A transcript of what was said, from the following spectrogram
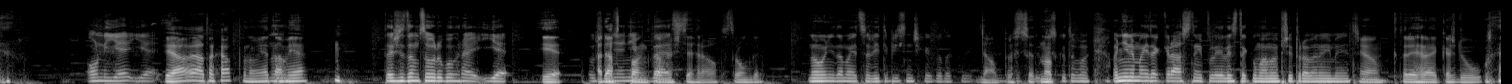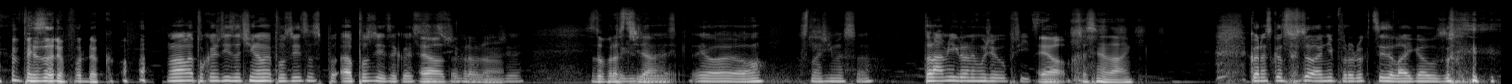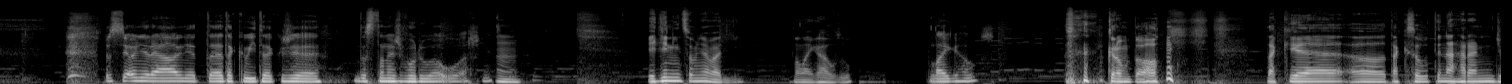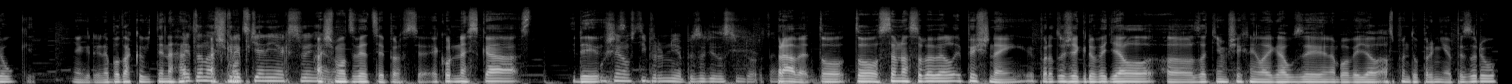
on je je. Jo, já to chápu, no, je No. tam je, Takže tam celou dobu hraje je. je. Už A Daft Punk tam ještě hrál, Stronger. No oni tam mají celý ty písničky jako takový. No, prostě, Disku- no- diskutovaný. Oni nemají tak krásný playlist, jako máme připravený my. třeba. Jo, který hraje každou epizodu furt dokola. No ale po každý začínáme později a, spo- a později, jako jestli Jo, to je pravda, no. Takže, Se to prostřídá takže, hezky. jo, jo, snažíme se. To nám nikdo nemůže upřít. Jo, přesně tak. Konec konců to ani produkci Lighthouse. prostě oni reálně, to je takový tak, že dostaneš vodu a uvař něco. Mm. Jediný, co mě vadí na Lighthouse, Lighthouse? krom toho, tak je, uh, tak jsou ty nahraný joky někdy, nebo takový ty nahraný, Je to naskriptěný jak svině. až no. moc věci prostě. Jako dneska, kdy... Už jenom v té první epizodě to s tím dortem. Právě, to, to jsem na sebe byl i pišnej, protože kdo viděl uh, zatím všechny Lighthousey, nebo viděl aspoň tu první epizodu,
